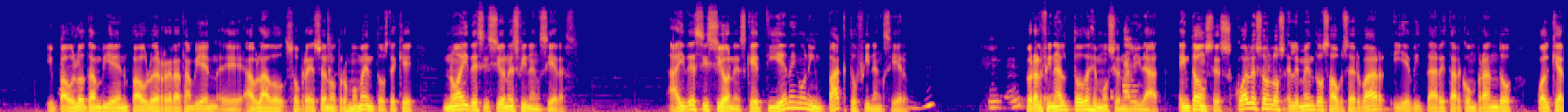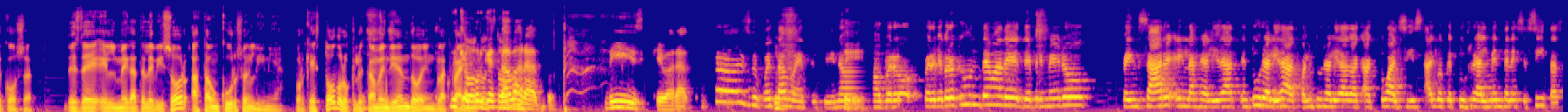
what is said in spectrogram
y Paulo también, Paulo Herrera también eh, ha hablado sobre eso en otros momentos, de que no hay decisiones financieras. Hay decisiones que tienen un impacto financiero. Pero al final todo es emocionalidad. Entonces, ¿cuáles son los elementos a observar y evitar estar comprando cualquier cosa? Desde el megatelevisor hasta un curso en línea, porque es todo lo que lo están vendiendo en Black Friday. Porque está barato. Dice que barato. Ay, supuestamente, sí, no, pero, pero yo creo que es un tema de, de, primero pensar en la realidad, en tu realidad, cuál es tu realidad actual, si es algo que tú realmente necesitas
